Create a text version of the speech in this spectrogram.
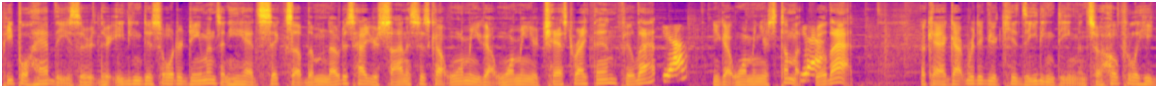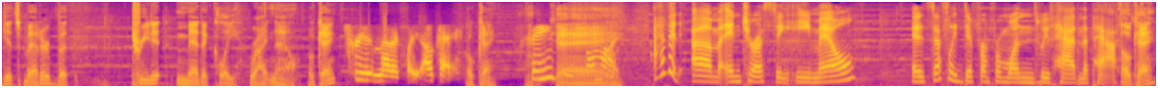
People have these; they're they're eating disorder demons, and he had six of them. Notice how your sinuses got warm and you got warm in your chest right then. Feel that? Yeah. You got warm in your stomach. Yeah. Feel that? Okay, I got rid of your kid's eating demon, so hopefully he gets better, but treat it medically right now. Okay? Treat it medically. Okay. Okay. Thank you Okay. so much. I have an um, interesting email. It's definitely different from ones we've had in the past. Okay.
